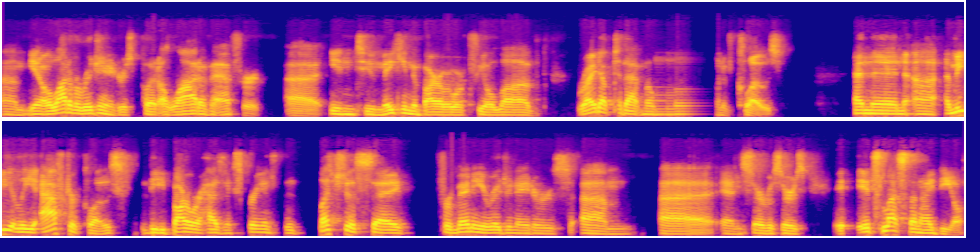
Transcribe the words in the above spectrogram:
Um, you know, a lot of originators put a lot of effort uh, into making the borrower feel loved right up to that moment of close. And then uh, immediately after close, the borrower has an experience that, let's just say, for many originators um, uh, and servicers, it, it's less than ideal.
